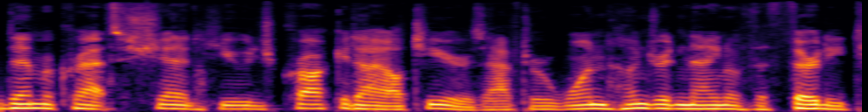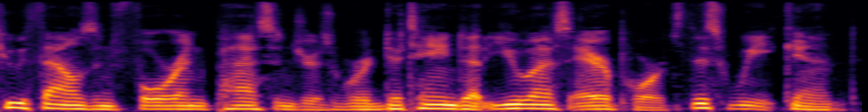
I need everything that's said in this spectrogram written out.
Democrats shed huge crocodile tears after 109 of the 32,000 foreign passengers were detained at U.S. airports this weekend.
